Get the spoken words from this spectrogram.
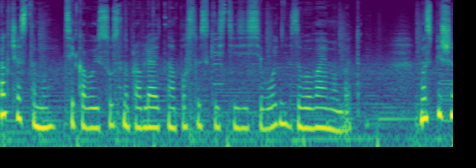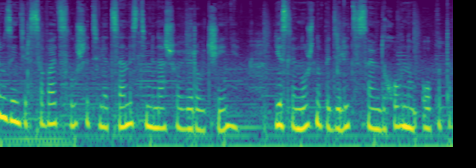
Как часто мы, те, кого Иисус направляет на апостольские стези сегодня, забываем об этом? Мы спешим заинтересовать слушателя ценностями нашего вероучения, если нужно поделиться своим духовным опытом,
